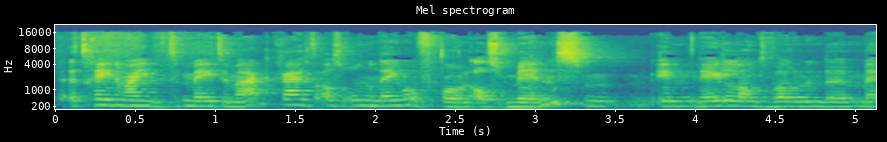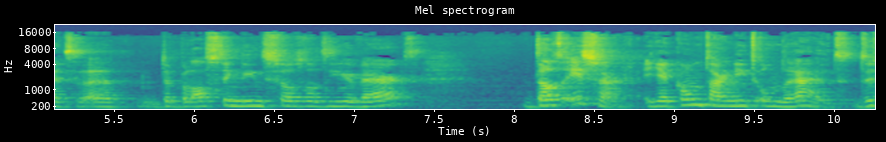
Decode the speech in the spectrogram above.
Hetgene waar je mee te maken krijgt als ondernemer of gewoon als mens. In Nederland wonende met eh, de Belastingdienst zoals dat hier werkt. Dat is er. Je komt daar niet onderuit. Dus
